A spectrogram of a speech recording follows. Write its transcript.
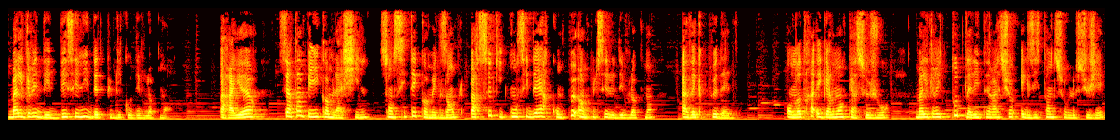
malgré des décennies d'aide publique au développement. Par ailleurs, certains pays comme la Chine sont cités comme exemple par ceux qui considèrent qu'on peut impulser le développement avec peu d'aide. On notera également qu'à ce jour, malgré toute la littérature existante sur le sujet,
